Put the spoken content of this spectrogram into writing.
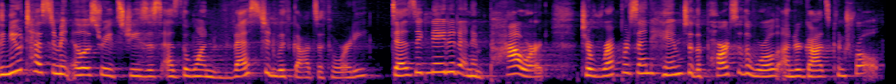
the New Testament illustrates Jesus as the one vested with God's authority, designated and empowered to represent him to the parts of the world under God's control.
